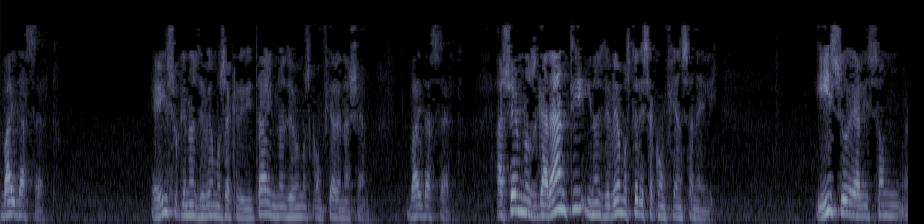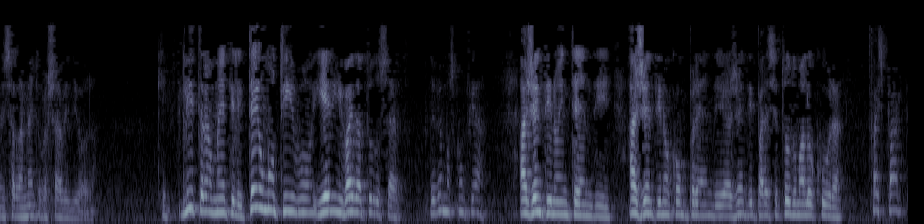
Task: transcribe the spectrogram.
Vai dar certo. É isso que nós devemos acreditar e nós devemos confiar em Hashem. Vai dar certo. Hashem nos garante e nós devemos ter essa confiança nele. E isso é a lição, o encerramento com a chave de ouro. Que literalmente ele tem um motivo e ele vai dar tudo certo. Devemos confiar. A gente não entende, a gente não compreende, a gente parece tudo uma loucura. Faz parte.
